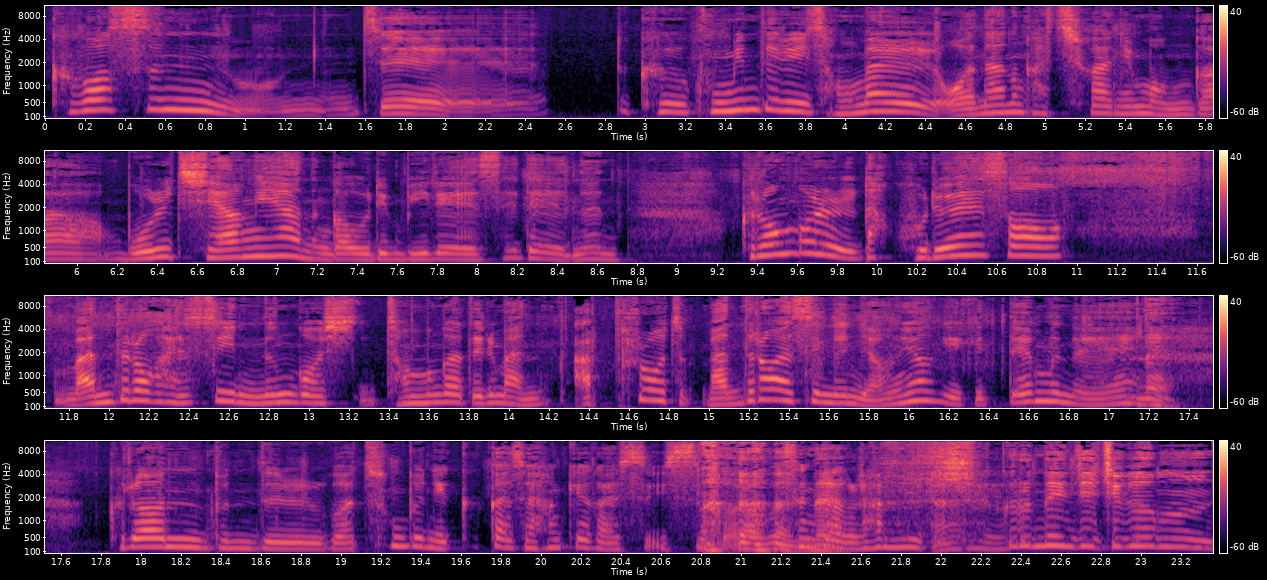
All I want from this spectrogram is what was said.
그것은 이제 그 국민들이 정말 원하는 가치관이 뭔가 뭘 지향해야 하는가 우리 미래 세대에는 그런 걸 다 고려해서 만들어 갈 수 있는 것이 전문가들이 만, 앞으로 만들어 갈 수 있는 영역이기 때문에 네. 그런 분들과 충분히 끝까지 함께 갈 수 있을 거라고 네. 생각을 합니다. 네. 그런데 이제 지금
